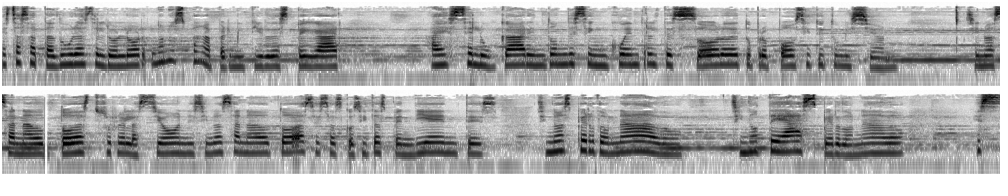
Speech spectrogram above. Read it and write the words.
estas ataduras del dolor no nos van a permitir despegar a ese lugar en donde se encuentra el tesoro de tu propósito y tu misión. Si no has sanado todas tus relaciones, si no has sanado todas esas cositas pendientes, si no has perdonado, si no te has perdonado, es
